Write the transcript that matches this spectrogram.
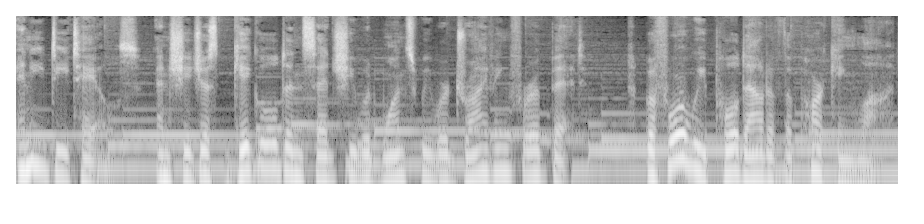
any details, and she just giggled and said she would once we were driving for a bit. Before we pulled out of the parking lot,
